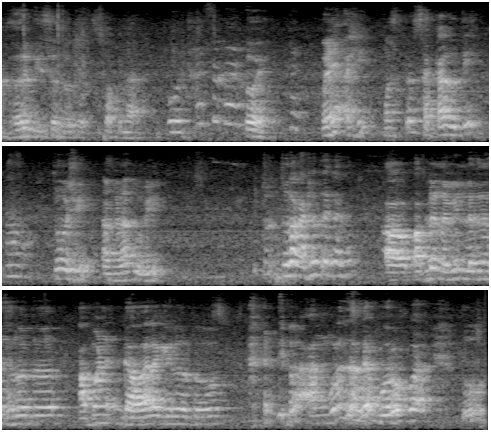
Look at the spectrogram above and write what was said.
घर दिसत होतं स्वप्नात? होय म्हणजे अशी मस्त सकाळ होती हा. तू अशी अंगणात उभी तु- तुला आठवत आहे का ग? आ- आपलं नवीन लग्न झालं होतं आपण गावाला गेलो होतो तेव्हा आंघोळ झाल्या बरोबर. तू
